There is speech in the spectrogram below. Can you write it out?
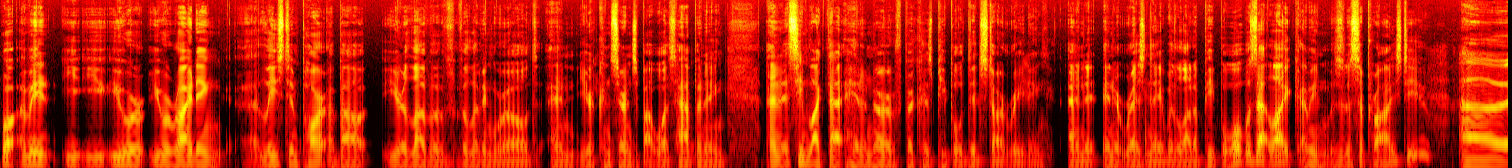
Well, I mean, you, you were you were writing at least in part about your love of the living world and your concerns about what's happening, and it seemed like that hit a nerve because people did start reading, and it and it resonated with a lot of people. What was that like? I mean, was it a surprise to you? Uh,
